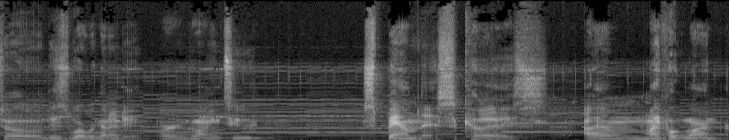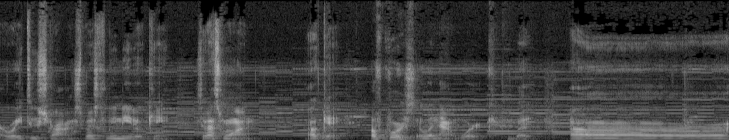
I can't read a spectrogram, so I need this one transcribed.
so this is what we're gonna do. We're going to spam this because um, my Pokemon are way too strong, especially Nidoking. So that's one. Okay, of course it would not work, but uh,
